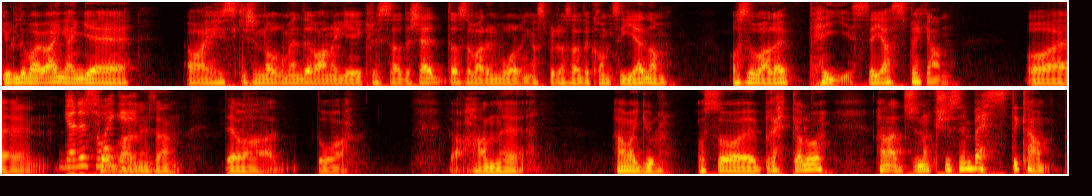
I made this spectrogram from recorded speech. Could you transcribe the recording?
gull. Det var jo en gang eh, å, Jeg husker ikke når, men det var noe kluss hadde skjedd, og så var det en Vålerenga-spiller som hadde kommet seg gjennom. Og så bare peiser Jasbekk han. Og eh, Ja, det så jeg sånn, Det var da Ja, han eh, Han var gull. Og så eh, Brekkalo Han hadde nok ikke sin beste kamp.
